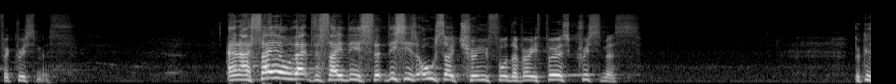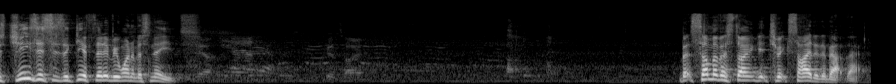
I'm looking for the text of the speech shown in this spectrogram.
for Christmas. And I say all that to say this that this is also true for the very first Christmas. Because Jesus is a gift that every one of us needs. But some of us don't get too excited about that.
